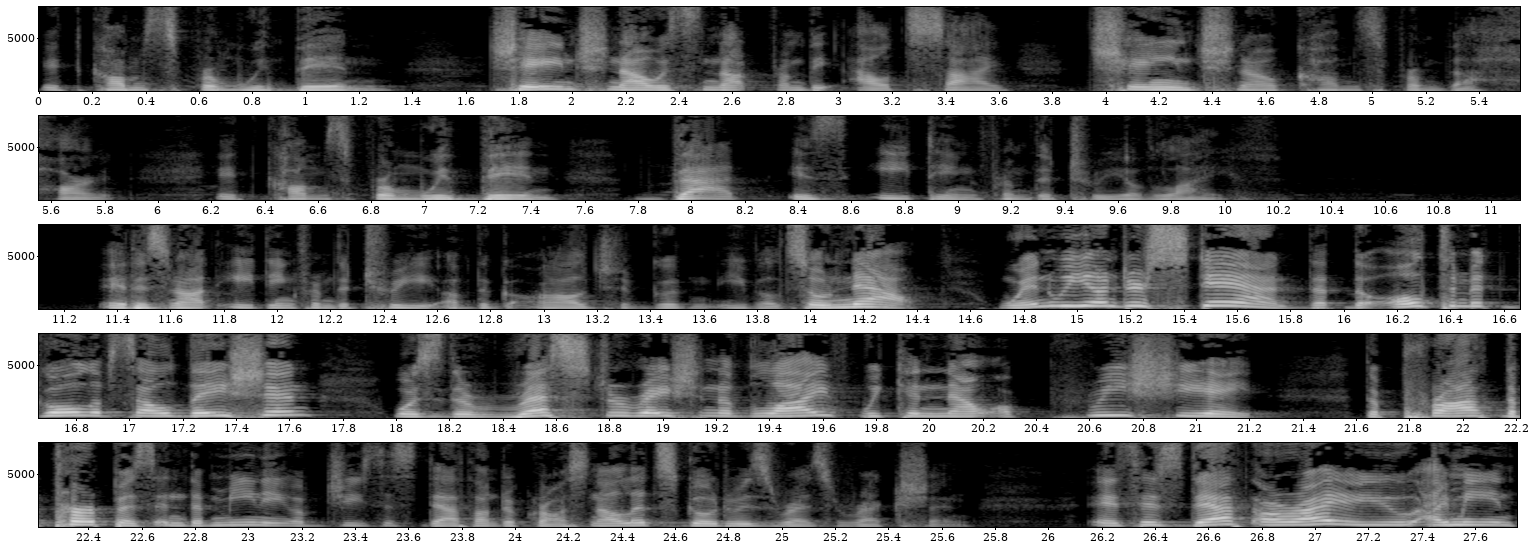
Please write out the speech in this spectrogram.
it comes from within. Change now is not from the outside. Change now comes from the heart. It comes from within. That is eating from the tree of life. It is not eating from the tree of the knowledge of good and evil. So now, when we understand that the ultimate goal of salvation was the restoration of life, we can now appreciate the, pro- the purpose and the meaning of Jesus' death on the cross. Now let's go to his resurrection. Is his death all right? You, I mean,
